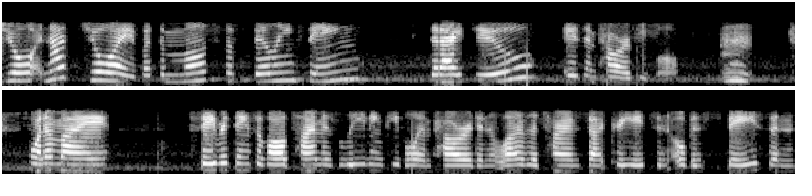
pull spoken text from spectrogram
joy, not joy, but the most fulfilling thing that I do is empower people. one of my favorite things of all time is leaving people empowered and a lot of the times that creates an open space and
